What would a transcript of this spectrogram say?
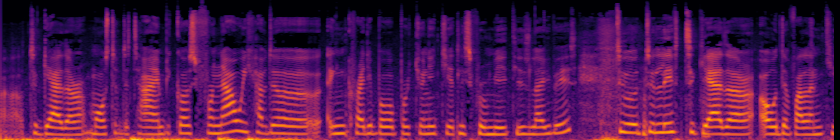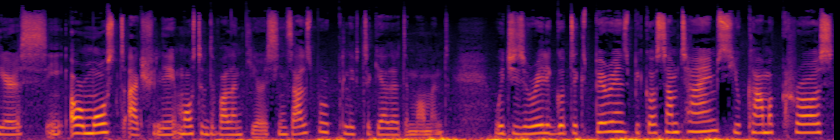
uh, together most of the time because for now we have the incredible opportunity at least for me it is like this to to live together all the volunteers in, or most actually most of the volunteers in Salzburg live together at the moment which is a really good experience because sometimes you come across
